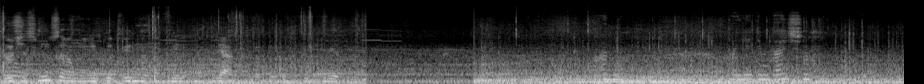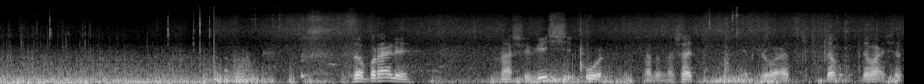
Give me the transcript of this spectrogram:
Короче, с мусором у них тут видно напря- напряг какой-то конкретный. Дальше. забрали наши вещи. Ой, надо нажать, не открывается. Да- давай, сейчас.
